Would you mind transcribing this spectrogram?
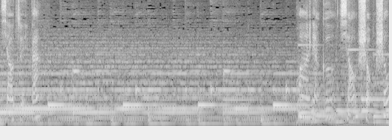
小嘴巴，画两个小手手，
